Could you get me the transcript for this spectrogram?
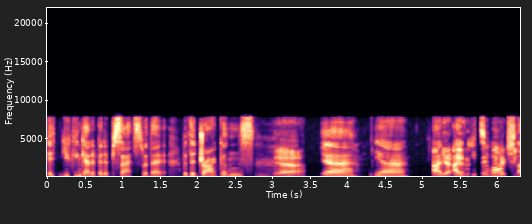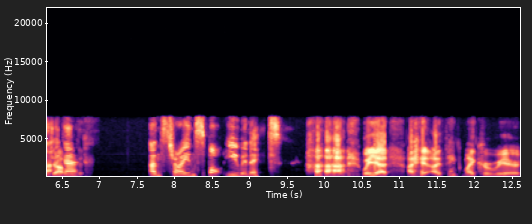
it, you can get a bit obsessed with it, with the dragons. yeah, Yeah, yeah. I, yeah, I need to watch that again and try and spot you in it. well, yeah, I, I think my career,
